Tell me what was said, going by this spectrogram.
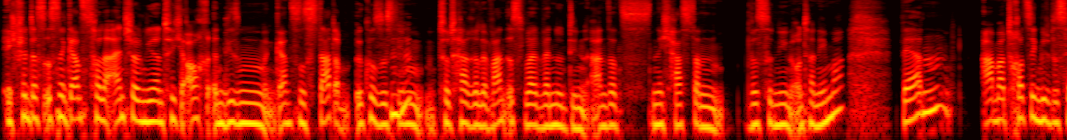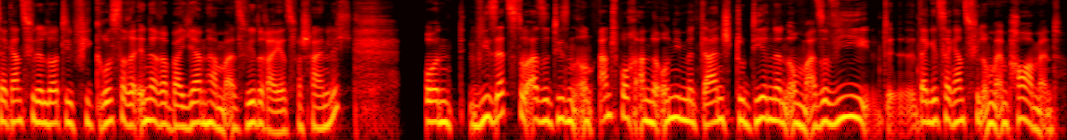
Ich finde, das ist eine ganz tolle Einstellung, die natürlich auch in diesem ganzen Startup-Ökosystem mhm. total relevant ist, weil wenn du den Ansatz nicht hast, dann wirst du nie ein Unternehmer werden. Aber trotzdem gibt es ja ganz viele Leute, die viel größere innere Barrieren haben als wir drei jetzt wahrscheinlich. Und wie setzt du also diesen Anspruch an der Uni mit deinen Studierenden um? Also wie, da geht es ja ganz viel um Empowerment.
